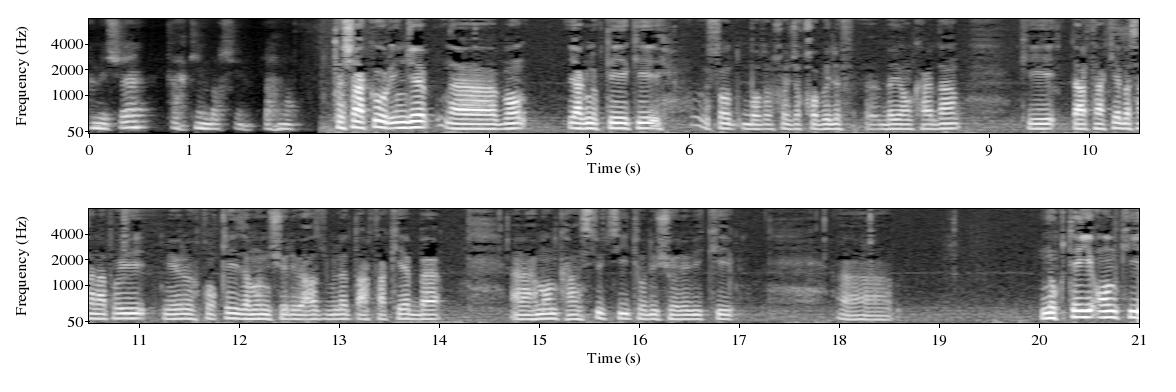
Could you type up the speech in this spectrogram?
ҳамеша таҳким бахшем. Раҳмат ташаккур. Инҷа мо як нуктае ки устод бодирхоҷа қобилов баён карданд ки дар такя ба санадҳои меҳрӯи ҳуқуқӣ замони шӯравӣ аз ҷумла дар такя ба ҳамон конститутсии иттиҳоди шӯравӣ ки нуктаи он ки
